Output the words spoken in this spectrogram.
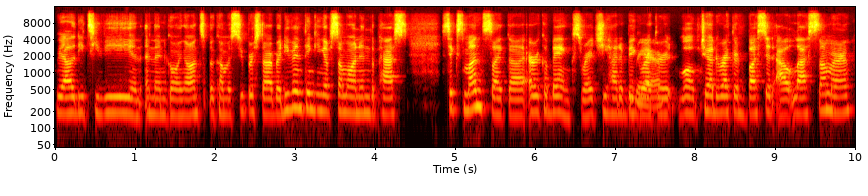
reality TV and, and then going on to become a superstar. But even thinking of someone in the past six months, like uh, Erica Banks, right? She had a big yeah. record. Well, she had a record busted out last summer.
